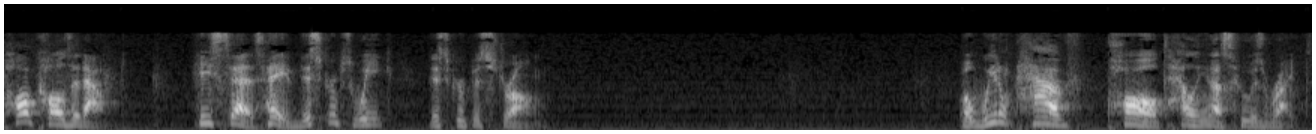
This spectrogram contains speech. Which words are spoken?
Paul calls it out. He says, hey, this group's weak, this group is strong. But we don't have Paul telling us who is right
